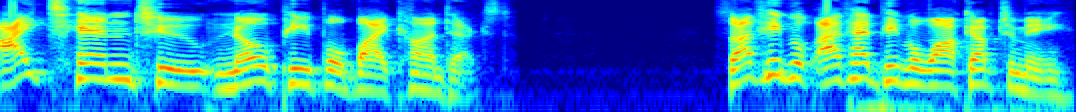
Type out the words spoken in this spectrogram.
I tend to know people by context. So I've people I've had people walk up to me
